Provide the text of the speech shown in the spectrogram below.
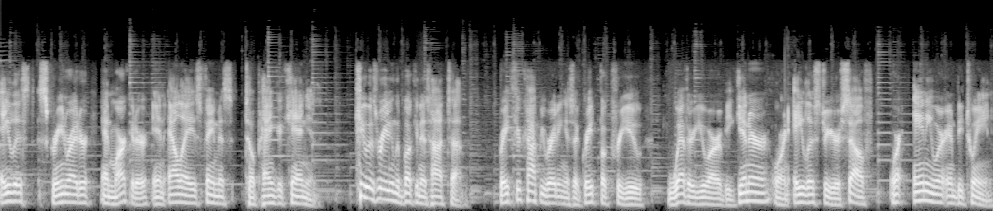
A list screenwriter and marketer in LA's famous Topanga Canyon. He was reading the book in his hot tub. Breakthrough Copywriting is a great book for you, whether you are a beginner or an A lister yourself, or anywhere in between.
